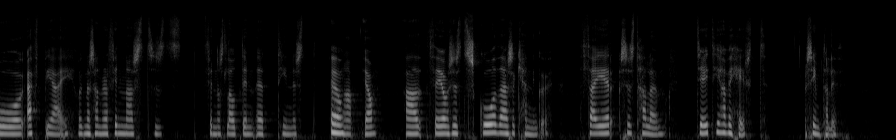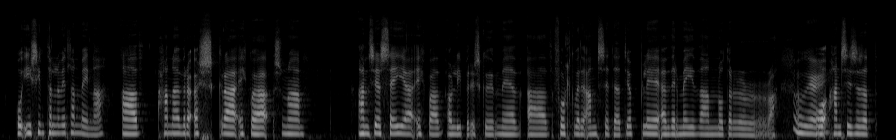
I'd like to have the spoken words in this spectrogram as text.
og FBI vegna þess að finnast sérst, finnast látin eða týnist. Að þau hafa sérst skoða þessa kenningu. Það er sérst talað um JT hafi heyrt símtalið og í símtalinu vill hann meina að hann hafi verið að öskra eitthvað svona hann sé að segja eitthvað á líberísku með að fólk verði ansetið að djöfli ef þeir meiðan og, dararara. Ok. og hann sé sér að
